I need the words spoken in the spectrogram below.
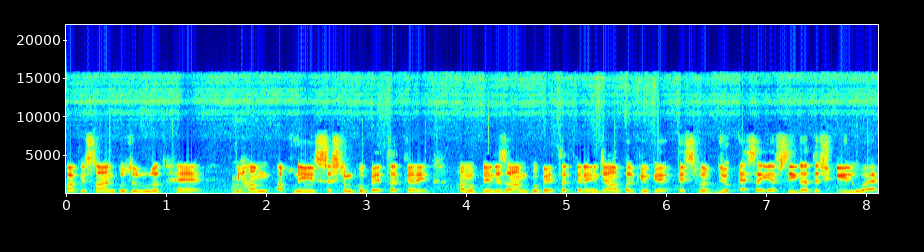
Pakistan को ज़रूरत है कि हम अपने सिस्टम को बेहतर करें हम अपने निज़ाम को बेहतर करें जहाँ पर क्योंकि इस वक्त जो एस आई एफ़ सी का तश्कील हुआ है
